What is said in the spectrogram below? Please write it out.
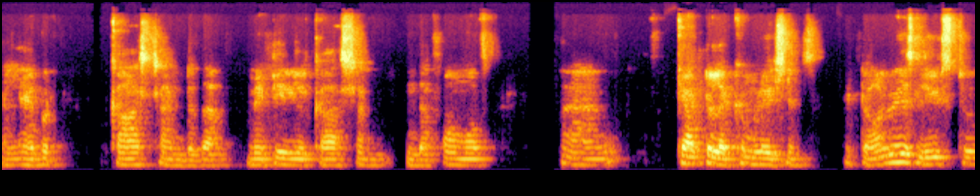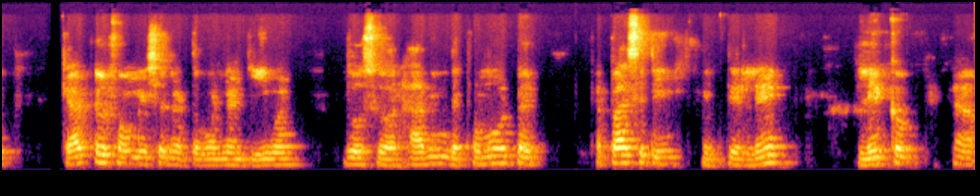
the labor cost and the material cost and in the form of uh, capital accumulations. It always leads to capital formation at the one end, even those who are having the promoter capacity, if they lack, lack of, uh,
